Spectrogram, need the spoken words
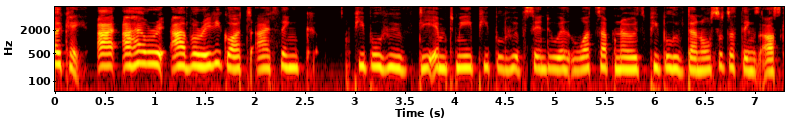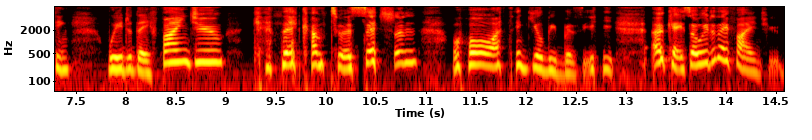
okay, I, I have, alre- I've already got, I think, people who've DM'd me, people who've sent WhatsApp notes, people who've done all sorts of things asking, where do they find you? Can they come to a session? Oh, I think you'll be busy. Okay, so where do they find you?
